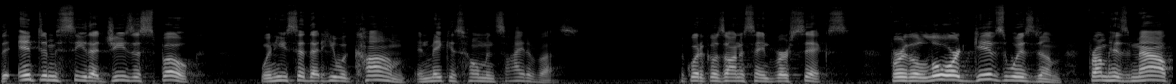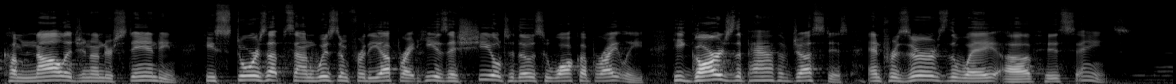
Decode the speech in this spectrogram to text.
The intimacy that Jesus spoke when he said that he would come and make his home inside of us. Look what it goes on to say in verse 6 For the Lord gives wisdom, from his mouth come knowledge and understanding. He stores up sound wisdom for the upright. He is a shield to those who walk uprightly. He guards the path of justice and preserves the way of his saints. Amen.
